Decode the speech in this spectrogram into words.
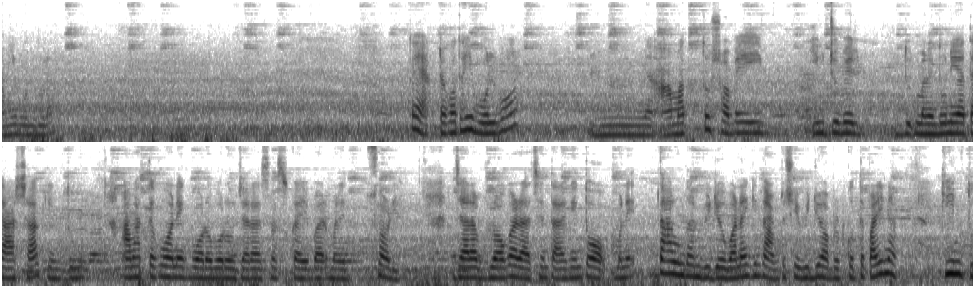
আমি বন্ধুরা। তো একটা কথাই বলব আমার তো সবে এই ইউটিউবের মানে দুনিয়াতে আসা, কিন্তু আমার থেকেও অনেক বড় বড় যারা সাবস্ক্রাইবার মানে সরি যারা ব্লগার আছেন, তারা কিন্তু মানে দারুণ দারুণ ভিডিও বানায়, কিন্তু আমি তো সেই ভিডিও আপলোড করতে পারি না। কিন্তু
